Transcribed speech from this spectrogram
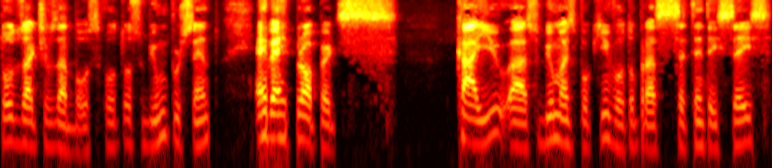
todos os ativos da bolsa voltou a subir 1%. RBR Properties caiu, uh, subiu mais um pouquinho, voltou para 76.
